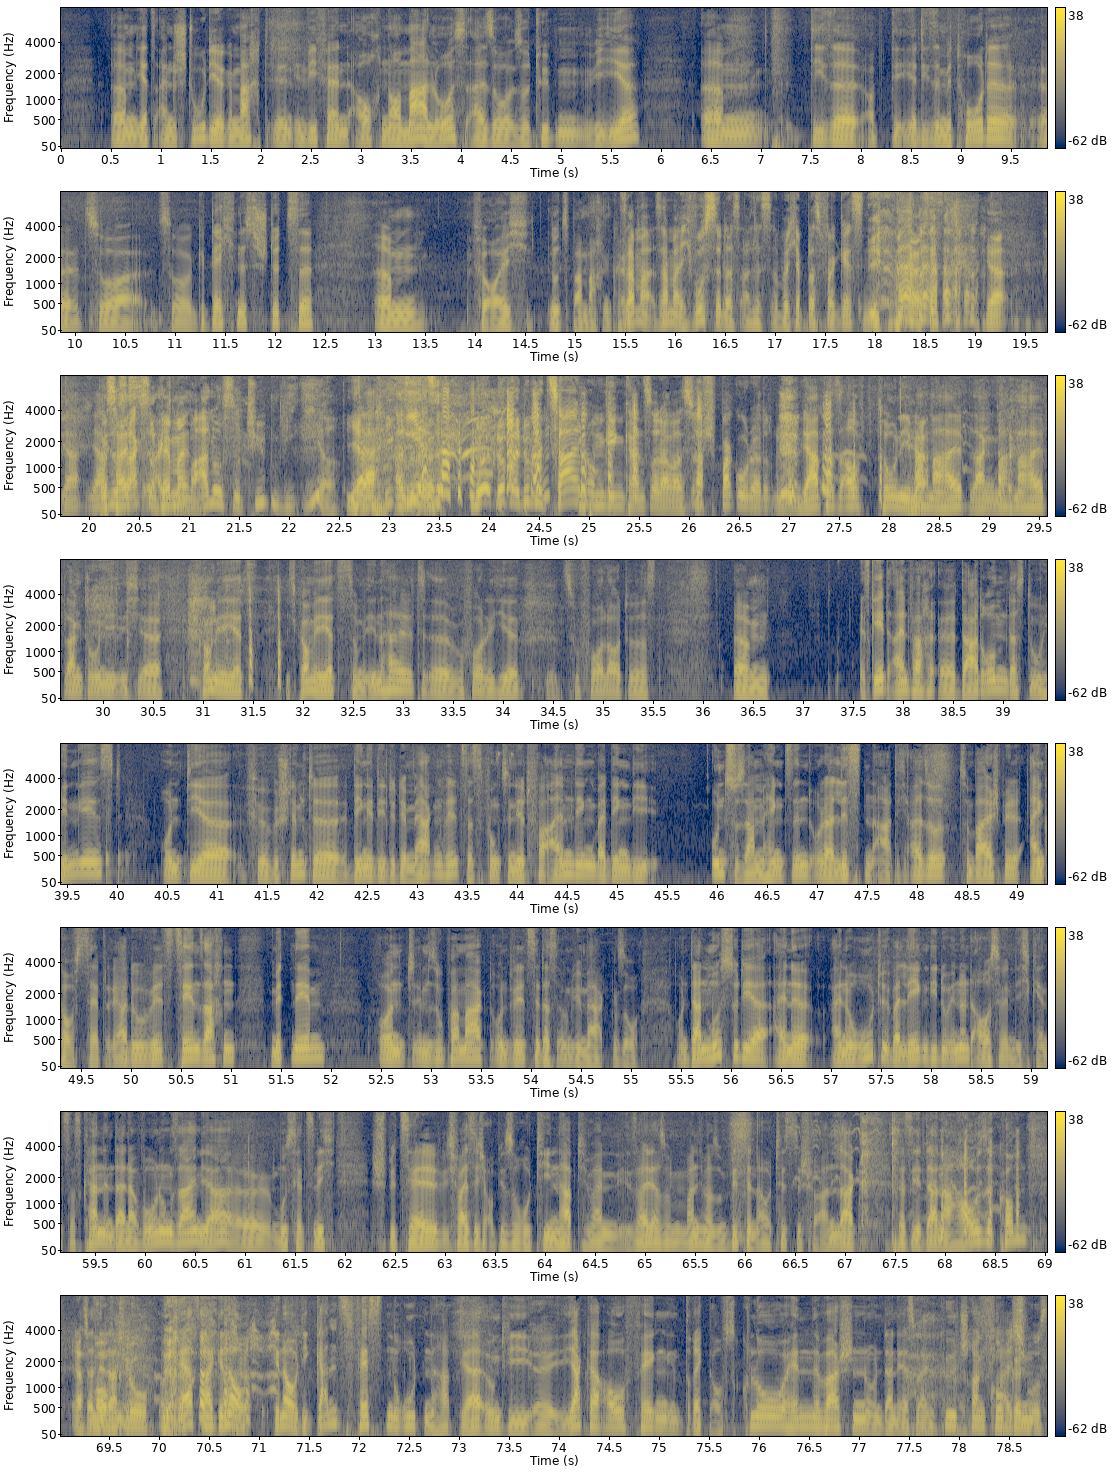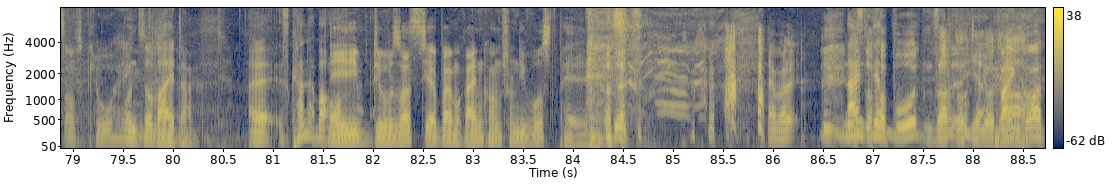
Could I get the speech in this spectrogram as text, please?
ähm, jetzt eine Studie gemacht, in, inwiefern auch Normalos, also so Typen wie ihr, ähm, diese, ob die, ihr diese Methode äh, zur, zur Gedächtnisstütze ähm, für euch nutzbar machen könnt. Sag mal, sag mal, ich wusste das alles, aber ich habe das vergessen. Ja, Ja, ja. Was Das heißt, sagst du wenn eigentlich man- normalos so Typen wie ihr? Ja, Ja, also also- nur, nur weil du mit Zahlen umgehen kannst oder was? Du Spacko da drüben. Ja, pass auf, Toni, mach mal halblang, mach mal halblang, Toni. Ich äh, komme hier jetzt, ich komme hier jetzt zum Inhalt, äh, bevor du hier zu vorlaut wirst. Ähm, es geht einfach äh, darum, dass du hingehst und dir für bestimmte Dinge, die du dir merken willst, das funktioniert vor allen Dingen bei Dingen, die unzusammenhängend sind oder listenartig. Also zum Beispiel Einkaufszettel. Ja, du willst zehn Sachen mitnehmen und im Supermarkt und willst dir das irgendwie merken. So. Und dann musst du dir eine, eine Route überlegen, die du in- und auswendig kennst. Das kann in deiner Wohnung sein, ja, äh, muss jetzt nicht speziell, ich weiß nicht, ob ihr so Routinen habt. Ich meine, ihr seid ja so manchmal so ein bisschen autistisch veranlagt, dass ihr da nach Hause kommt, Erstmal dann Klo. und erstmal genau, genau die ganz festen Routen habt, ja, irgendwie äh, Jacke aufhängen, direkt aufs Klo, Hände waschen und dann erstmal in den Kühlschrank gucken aufs Klo hängen. und so weiter. Äh, es kann aber auch Nee, die, du sollst dir beim Reinkommen schon die Wurst pellen. Aber, Nein, ist doch jetzt, verboten, sagt doch die ja, mein Gott.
